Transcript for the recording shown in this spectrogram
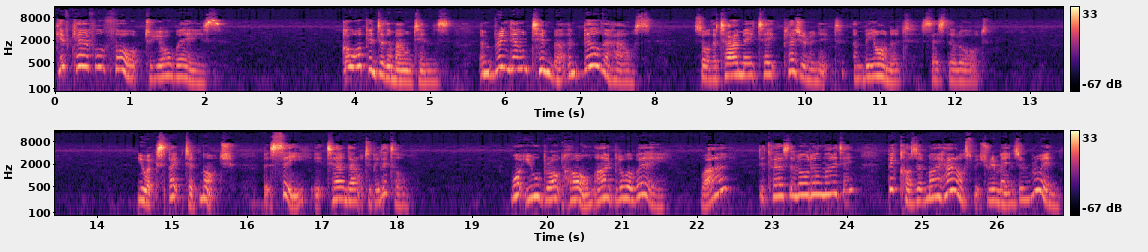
Give careful thought to your ways. Go up into the mountains and bring down timber and build a house, so that I may take pleasure in it and be honoured, says the Lord. You expected much, but see, it turned out to be little. What you brought home I blew away. Why? declares the Lord Almighty. Because of my house, which remains a ruin,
